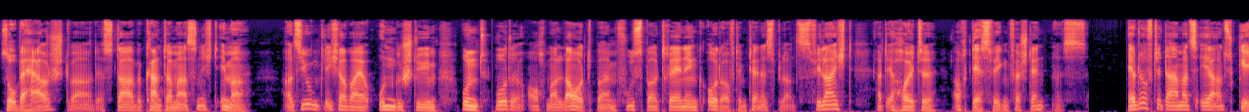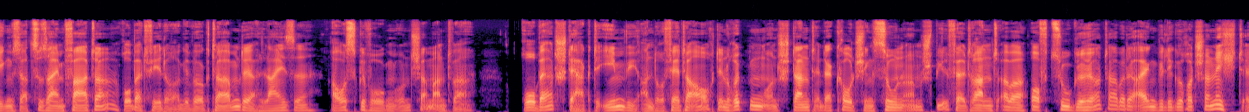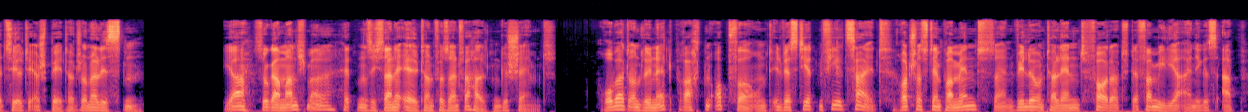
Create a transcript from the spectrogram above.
So beherrscht war der Star bekanntermaßen nicht immer. Als Jugendlicher war er ungestüm und wurde auch mal laut beim Fußballtraining oder auf dem Tennisplatz. Vielleicht hat er heute auch deswegen Verständnis. Er dürfte damals eher als Gegensatz zu seinem Vater, Robert Federer, gewirkt haben, der leise, ausgewogen und charmant war. Robert stärkte ihm, wie andere Väter auch, den Rücken und stand in der Coaching-Zone am Spielfeldrand, aber oft zugehört habe der eigenwillige Roger nicht, erzählte er später Journalisten. Ja, sogar manchmal hätten sich seine Eltern für sein Verhalten geschämt. Robert und Lynette brachten Opfer und investierten viel Zeit. Rogers Temperament, sein Wille und Talent fordert der Familie einiges ab.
